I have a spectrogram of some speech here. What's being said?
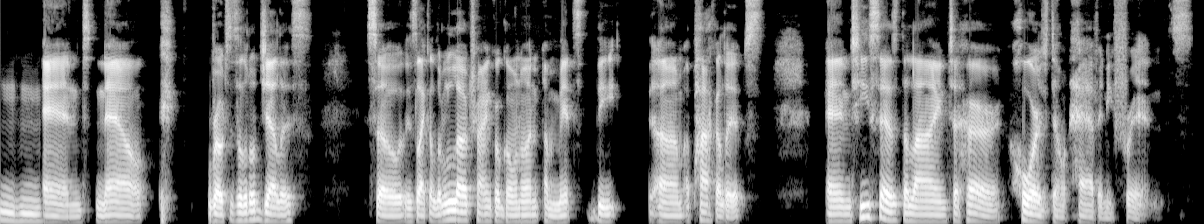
mm-hmm. and now Roach is a little jealous. So there's like a little love triangle going on amidst the um, apocalypse. And he says the line to her, "Whores don't have any friends,"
